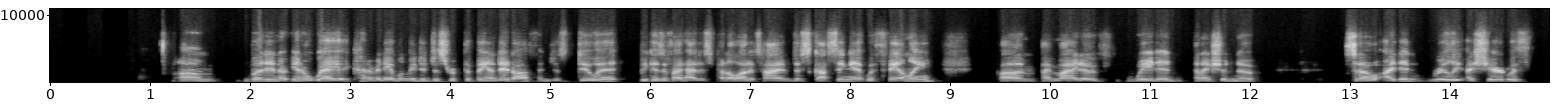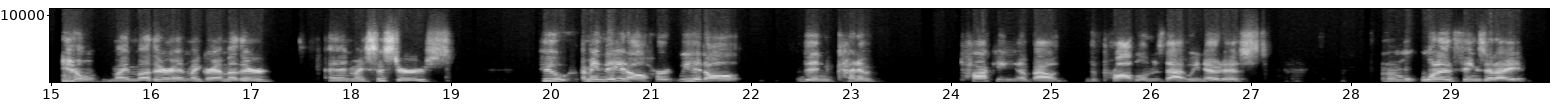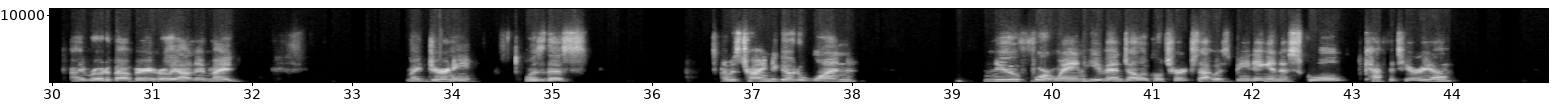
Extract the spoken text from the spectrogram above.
Um but in a, in a way it kind of enabled me to just rip the band-aid off and just do it. Because if i had to spend a lot of time discussing it with family um, i might have waited and i shouldn't have. So i didn't really i shared with you know my mother and my grandmother and my sisters who i mean they had all heard we had all been kind of talking about the problems that we noticed. Um, one of the things that i I wrote about very early on in my my journey was this. I was trying to go to one new Fort Wayne evangelical church that was meeting in a school cafeteria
